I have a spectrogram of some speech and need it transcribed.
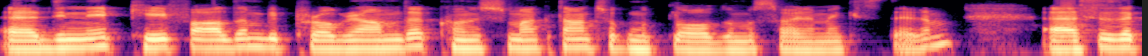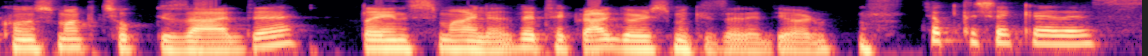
e, dinleyip keyif aldığım bir programda konuşmaktan çok mutlu olduğumu söylemek isterim. E, sizle konuşmak çok güzeldi dayanışmayla ve tekrar görüşmek üzere diyorum. Çok teşekkür ederiz.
